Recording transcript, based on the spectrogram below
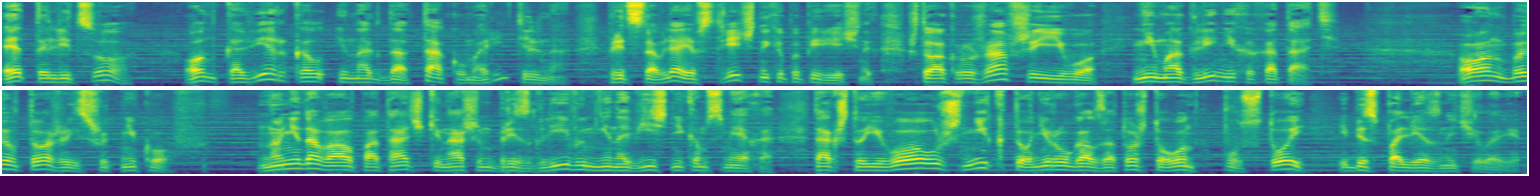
Это лицо он коверкал иногда так уморительно, представляя встречных и поперечных, что окружавшие его не могли не хохотать. Он был тоже из шутников — но не давал потачки нашим брезгливым ненавистникам смеха, так что его уж никто не ругал за то, что он пустой и бесполезный человек.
